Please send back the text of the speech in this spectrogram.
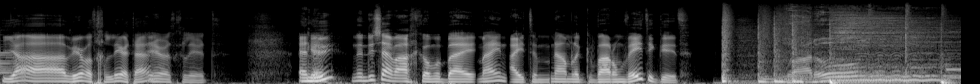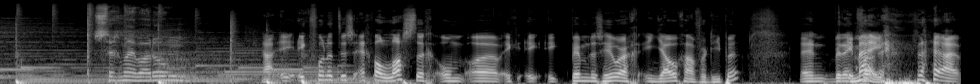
Ja, weer wat geleerd, hè? Heel wat geleerd. En nu? Nou, nu zijn we aangekomen bij mijn item, namelijk waarom weet ik dit? Waarom? Zeg mij waarom? Ja, ik, ik vond het dus echt wel lastig om... eh, ik, ik, ik ben me dus heel erg in jou gaan verdiepen. En ben ik In van- mij? nou ja,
